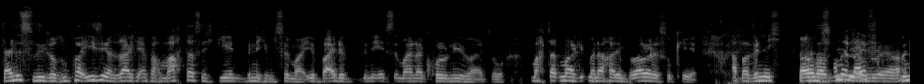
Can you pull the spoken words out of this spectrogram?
dann ist es sowieso super easy, dann sage ich einfach, macht das, ich gehe, bin nicht im Zimmer. Ihr beide, wenn ihr jetzt in meiner Kolonie seid, so, macht das mal, gebt mir nachher den Burger, das ist okay. Aber wenn ich, wenn es, so eine Live, es wenn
